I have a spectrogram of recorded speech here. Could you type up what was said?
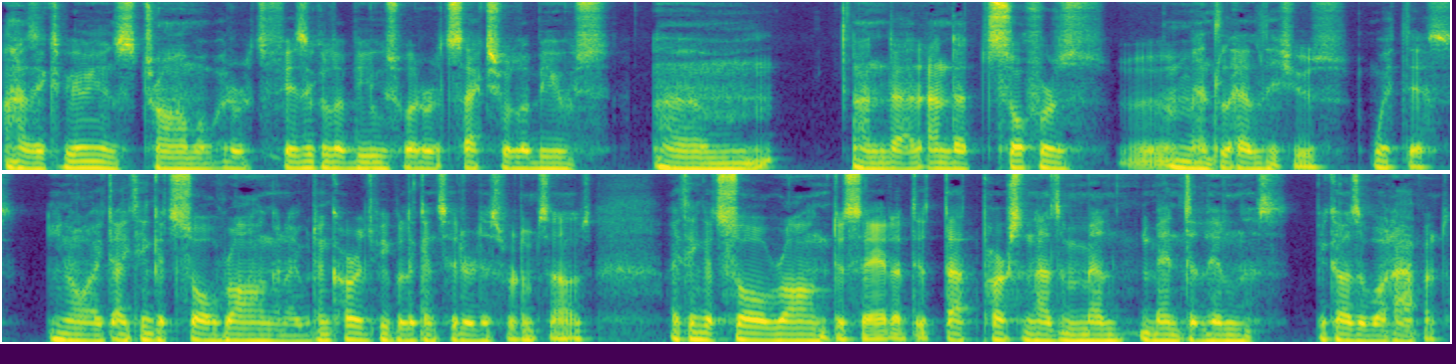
has experienced trauma, whether it's physical abuse, whether it's sexual abuse, um, and that and that suffers uh, mental health issues with this. You know, I, I think it's so wrong, and I would encourage people to consider this for themselves. I think it's so wrong to say that th- that person has a men- mental illness because of what happened.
